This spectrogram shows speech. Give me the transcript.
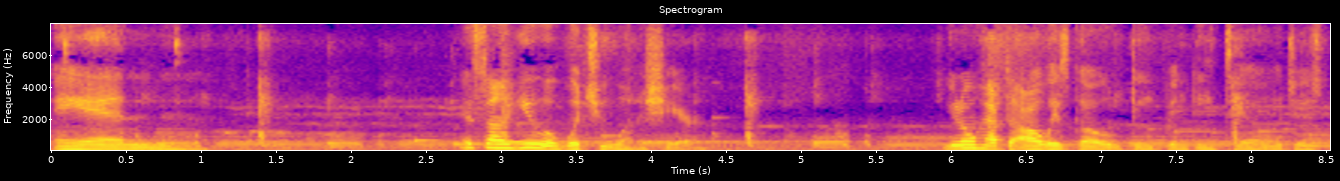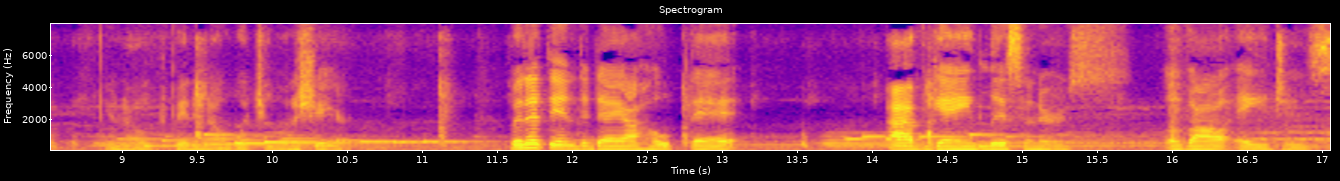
and it's on you of what you want to share. You don't have to always go deep in detail, just, you know, depending on what you want to share. But at the end of the day, I hope that I've gained listeners of all ages,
